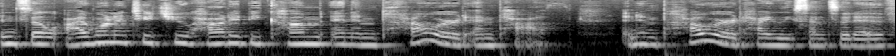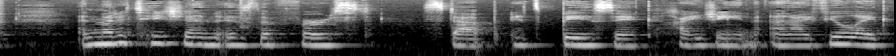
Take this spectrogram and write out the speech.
And so, I want to teach you how to become an empowered empath, an empowered highly sensitive and meditation is the first step, it's basic hygiene. And I feel like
